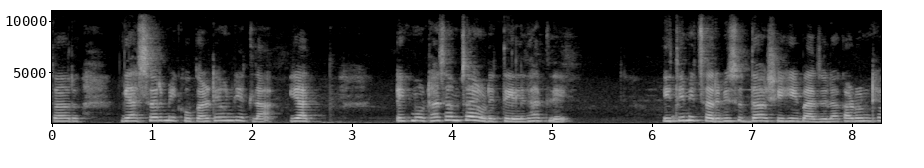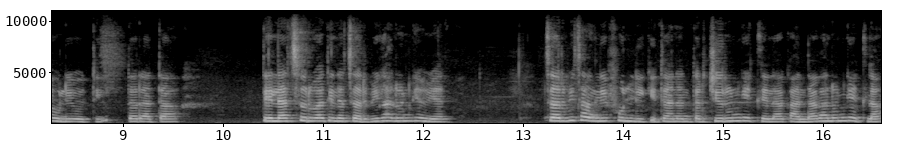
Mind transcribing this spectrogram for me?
तर गॅसवर मी कुकर ठेवून घेतला. यात एक मोठा चमचा एवढे तेल घातले. इथे मी चरबीसुद्धा अशी ही बाजूला काढून ठेवली होती. तर आता तेलात सुरुवातीला चरबी घालून घेऊयात. चरबी चांगली फुलली की त्यानंतर चिरून घेतलेला कांदा घालून घेतला.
